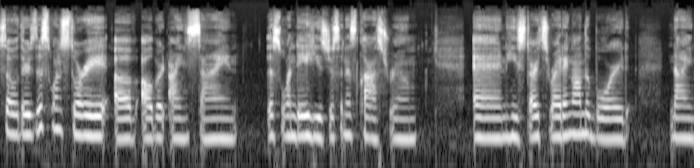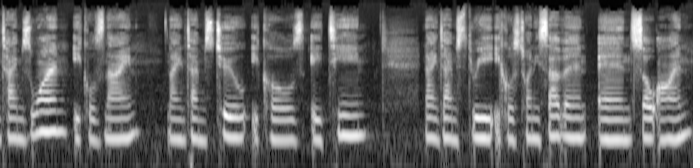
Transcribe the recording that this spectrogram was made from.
So there's this one story of Albert Einstein. This one day he's just in his classroom and he starts writing on the board 9 times 1 equals 9, 9 times 2 equals 18, 9 times 3 equals 27, and so on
